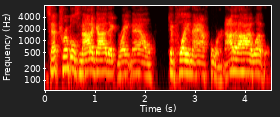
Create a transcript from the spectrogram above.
Seth Trimble's not a guy that right now can play in the half court, not at a high level.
